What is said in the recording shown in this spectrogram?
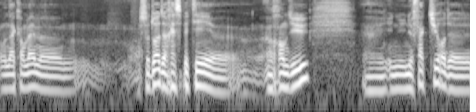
on a quand même euh, on se doit de respecter euh, un rendu euh, une, facture de,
